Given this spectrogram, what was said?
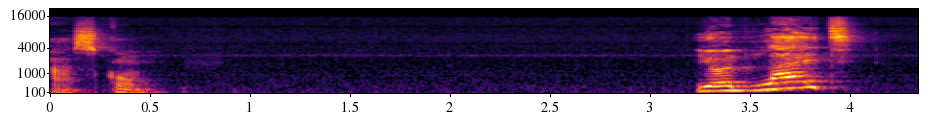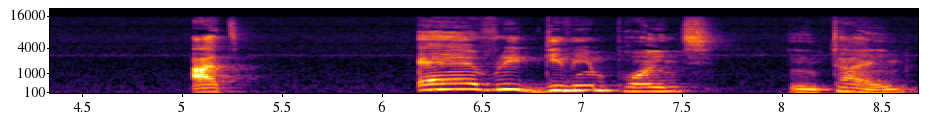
has come. Your light at every given point in time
